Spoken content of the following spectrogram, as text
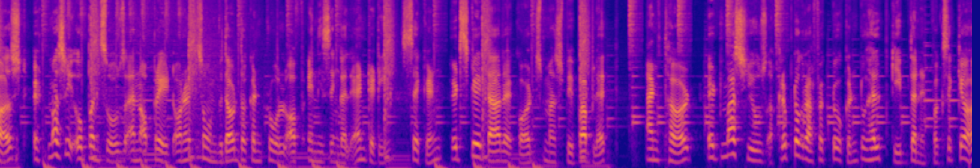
First, it must be open source and operate on its own without the control of any single entity. Second, its data records must be public. And third, it must use a cryptographic token to help keep the network secure.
